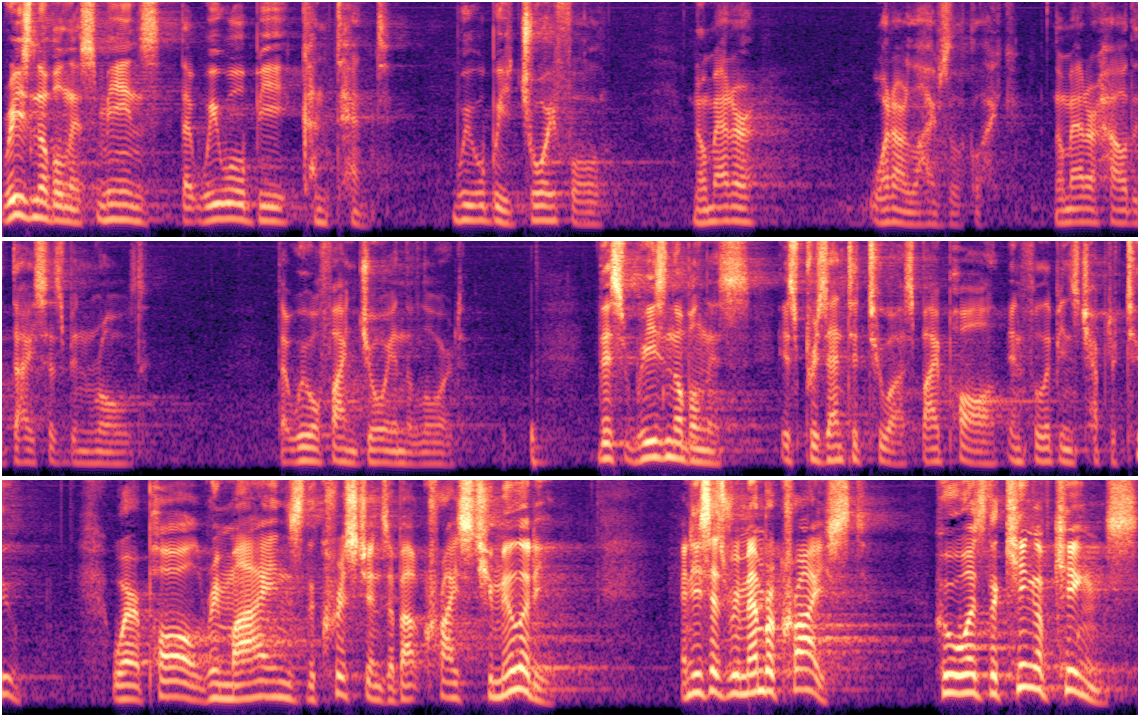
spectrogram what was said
Reasonableness means that we will be content. We will be joyful no matter what our lives look like, no matter how the dice has been rolled, that we will find joy in the Lord. This reasonableness is presented to us by Paul in Philippians chapter 2, where Paul reminds the Christians about Christ's humility. And he says, Remember Christ, who was the King of kings,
